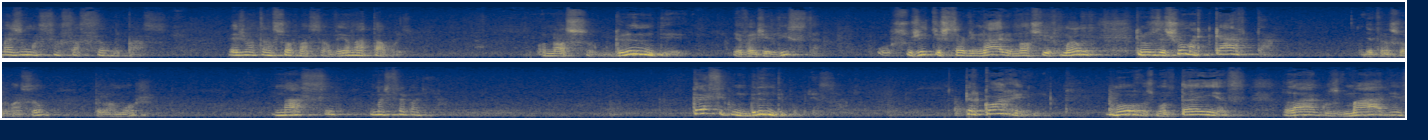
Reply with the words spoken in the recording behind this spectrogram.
mas uma sensação de paz. Veja uma transformação. Veja o Natal hoje. O nosso grande evangelista, o sujeito extraordinário, nosso irmão, que nos deixou uma carta de transformação pelo amor, nasce numa estrebaria. Cresce com grande pobreza. Percorre morros, montanhas, lagos, mares,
